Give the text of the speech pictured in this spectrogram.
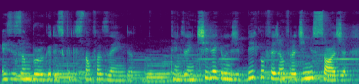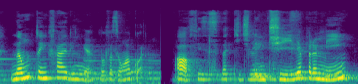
esses hambúrgueres que eles estão fazendo. Tem lentilha, grão de bico, feijão fradinho e soja. Não tem farinha. Vou fazer um agora. Ó, fiz esse daqui de lentilha pra mim.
